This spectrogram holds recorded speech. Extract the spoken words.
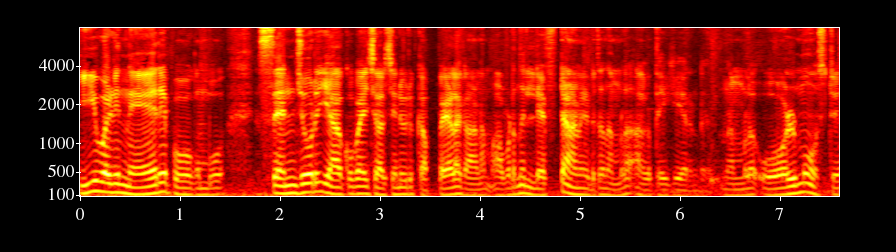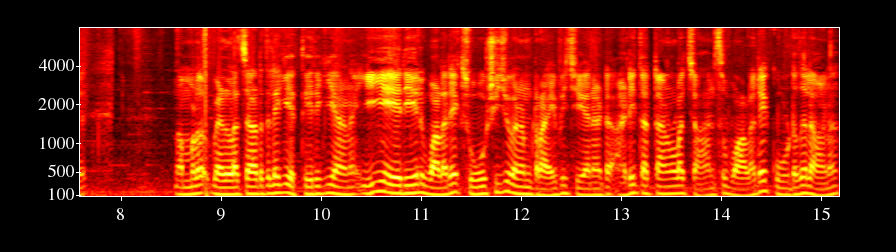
ഈ വഴി നേരെ പോകുമ്പോൾ സെന്റ് ജോർജ് യാക്കോബായ ചർച്ചിന്റെ ഒരു കപ്പേള കാണാം. അവിടുന്ന് ലെഫ്റ്റ് ആണ് എടുത്ത് നമ്മൾ അകത്തേക്ക് കയറേണ്ടത്. നമ്മൾ ഓൾമോസ്റ്റ് നമ്മൾ വെള്ളച്ചാട്ടത്തിലേക്ക് എത്തിയിരിക്കുകയാണ്. ഈ ഏരിയയിൽ വളരെ സൂക്ഷിച്ചു വേണം ഡ്രൈവ് ചെയ്യാനായിട്ട്. അടി തട്ടാനുള്ള ചാൻസ് വളരെ കൂടുതലാണ്.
